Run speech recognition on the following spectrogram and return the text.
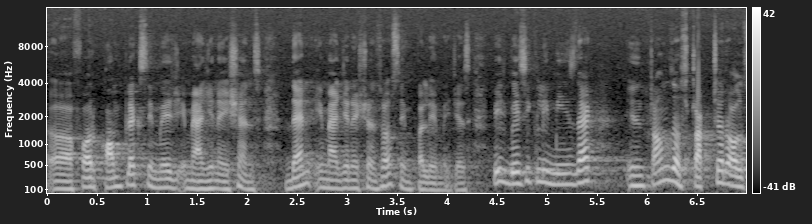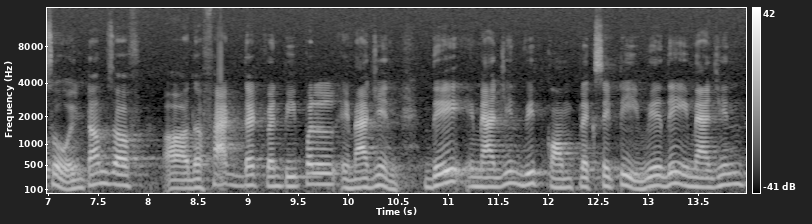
uh, for complex image imaginations than imaginations of simple images, which basically means that in terms of structure also in terms of uh, the fact that when people imagine they imagine with complexity where they imagine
